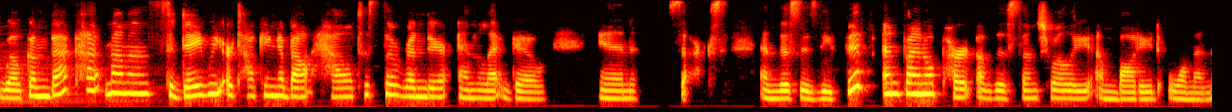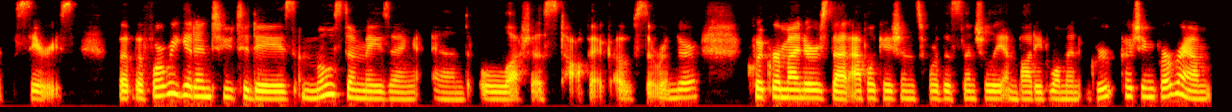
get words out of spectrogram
Welcome back, Hot Mamas. Today we are talking about how to surrender and let go in sex. And this is the fifth and final part of the Sensually Embodied Woman series. But before we get into today's most amazing and luscious topic of surrender, quick reminders that applications for the Sensually Embodied Woman group coaching program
